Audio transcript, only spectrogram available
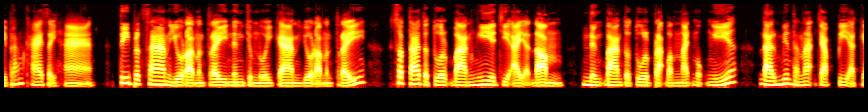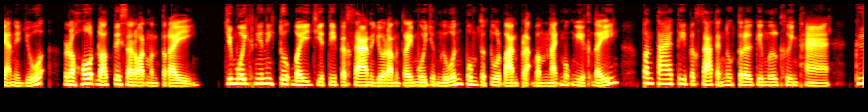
25ខែសីហាទីប្រឹក្សានាយករដ្ឋមន្ត្រីនិងជំនួយការនាយករដ្ឋមន្ត្រីសុទ្ធតែទទួលបានងារជាឯកឧត្តមនិងបានទទួលប្រាក់បំណាច់មុខងារ ដែលមានឋានៈចាប់ពីអគ្គនាយករហូតដល់ទេសរដ្ឋមន្ត្រីជាមួយគ្នានេះទោះបីជាទីប្រឹក្សានាយករដ្ឋមន្ត្រីមួយចំនួនពុំទទួលបានប្រាក់បំណាច់មុខងារក្តីប៉ុន្តែទីប្រឹក្សាទាំងនោះត្រូវគេមើលឃើញថាគឺ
